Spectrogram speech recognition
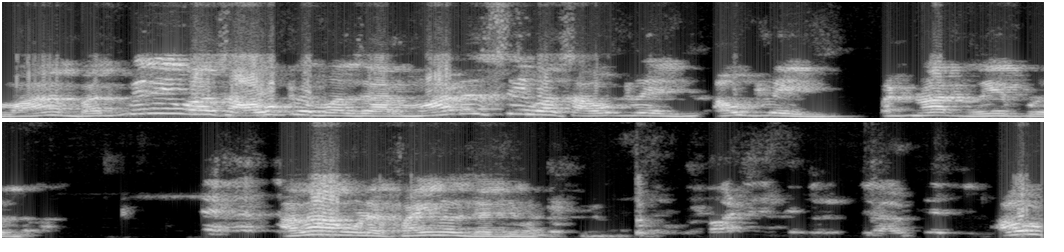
மா- Padmini was out sir modesty was outrage outrage but not ரேப்டுங்கிறான் அதான் அவங்களுடைய ஃபைனல் ஜட்ஜ்மெண்ட் அவர்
